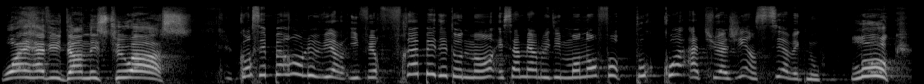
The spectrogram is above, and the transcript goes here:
why have you done this to us? Quand ses parents le virent, ils furent frappés d'étonnement et sa mère lui dit, Mon enfant, pourquoi as-tu agi ainsi avec nous? Look,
